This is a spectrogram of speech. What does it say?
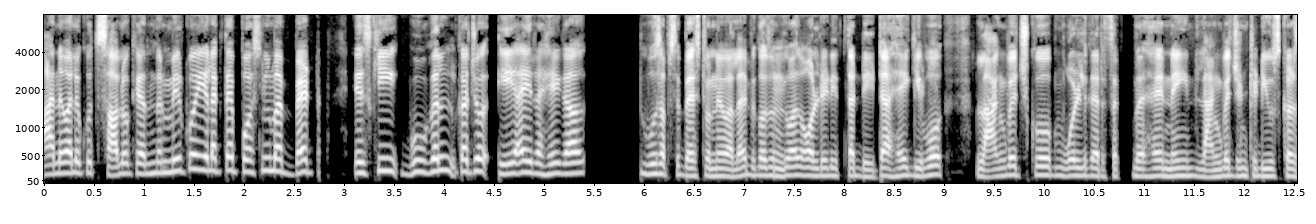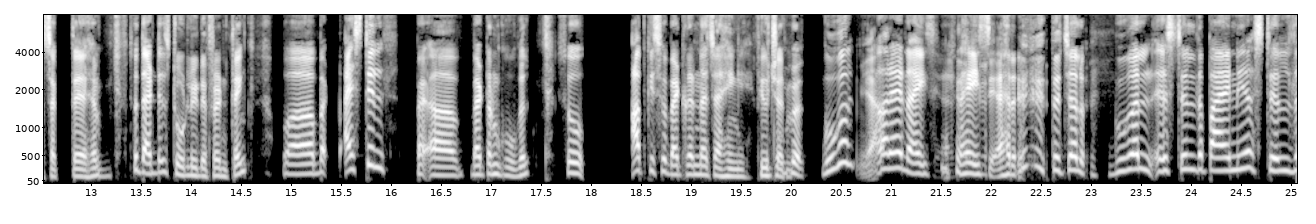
आने वाले कुछ सालों के अंदर। मेरे को ये लगता है पर्सनल माई बेट इसकी गूगल का जो एआई रहेगा वो सबसे बेस्ट होने वाला है बिकॉज़ उनके पास ऑलरेडी इतना डेटा है कि वो लैंग्वेज को मोल्ड कर सकते हैं नई लैंग्वेज इंट्रोड्यूस कर सकते हैं। So that is totally different thing but I still bet on Google so आप किस पे बैट करना चाहेंगे फ्यूचर में? गूगल. अरे नाइस नाइस यार. तो चलो Google is still the pioneer still the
